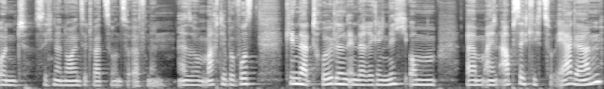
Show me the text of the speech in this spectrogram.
und sich einer neuen Situation zu öffnen. Also mach dir bewusst, Kinder trödeln in der Regel nicht, um ähm, einen absichtlich zu ärgern,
